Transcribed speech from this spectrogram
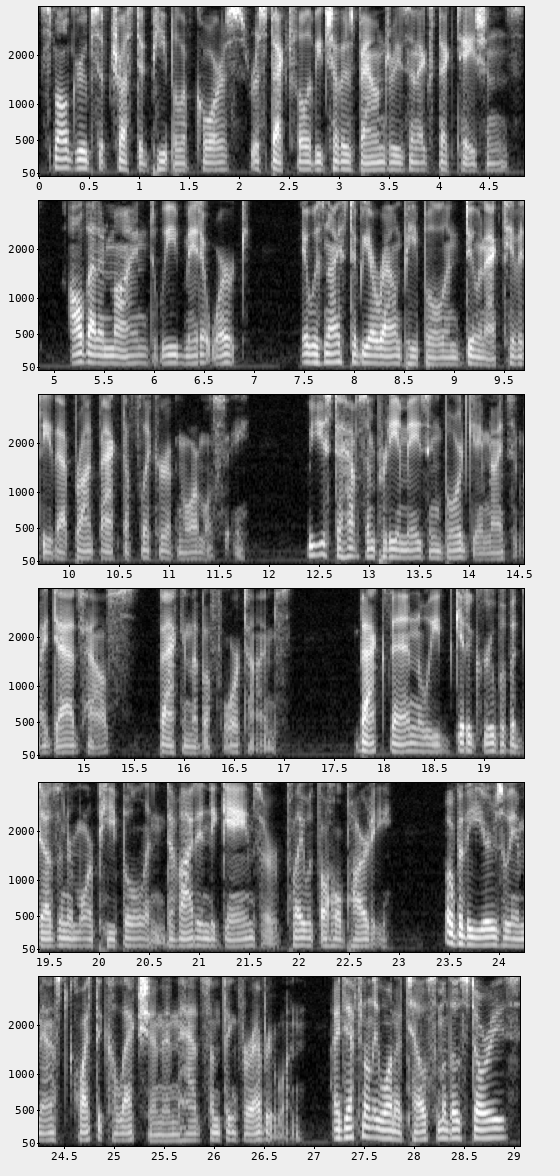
Small groups of trusted people, of course, respectful of each other's boundaries and expectations. All that in mind, we made it work. It was nice to be around people and do an activity that brought back the flicker of normalcy. We used to have some pretty amazing board game nights at my dad's house, back in the before times. Back then, we'd get a group of a dozen or more people and divide into games or play with the whole party. Over the years, we amassed quite the collection and had something for everyone. I definitely want to tell some of those stories,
